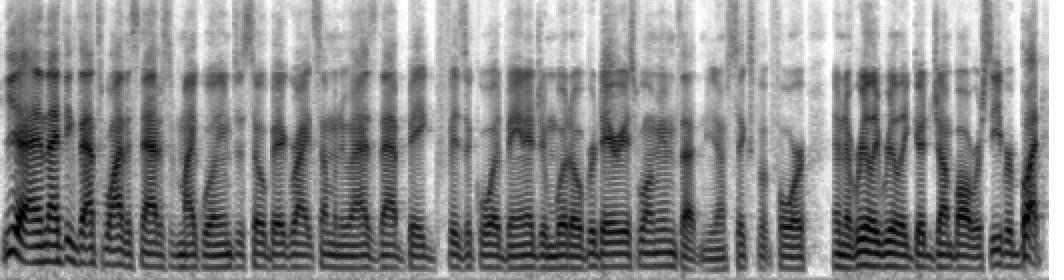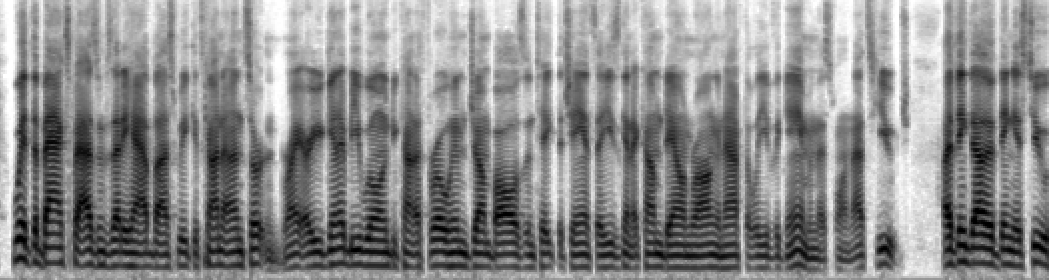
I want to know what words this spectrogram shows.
Yeah, and I think that's why the status of Mike Williams is so big, right? Someone who has that big physical advantage and would over Darious Williams, that you know, six foot four and a really, really good jump ball receiver. But with the back spasms that he had last week, it's kind of uncertain, right? Are you going to be willing to kind of throw him jump balls and take the chance that he's going to come down wrong and have to leave the game in this one? That's huge. I think the other thing is too,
